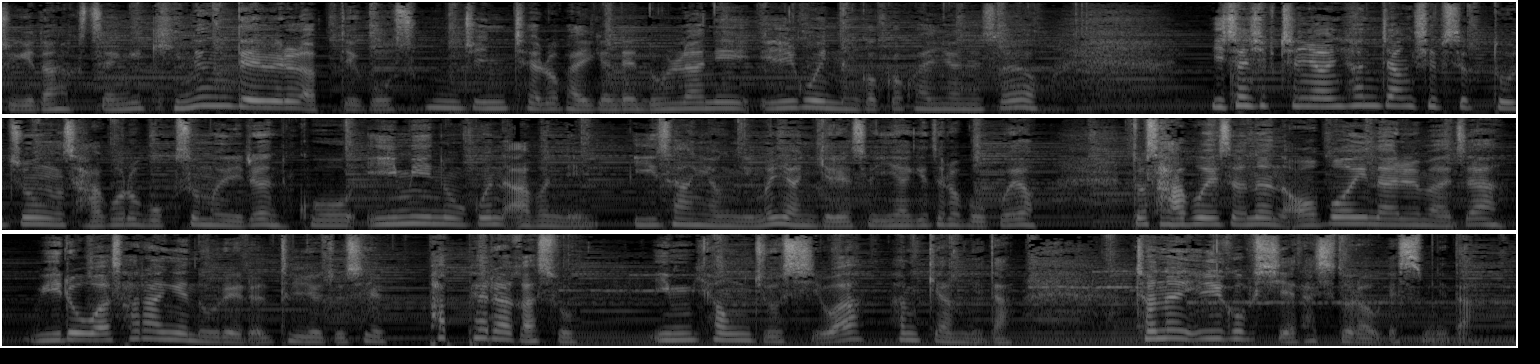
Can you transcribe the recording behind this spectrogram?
중이던 학생이 기능대회를 앞두고 숨진 채로 발견된 논란이 일고 있는 것과 관련해서요. 2017년 현장 실습 도중 사고로 목숨을 잃은 고 이민호 군 아버님 이상형님을 연결해서 이야기 들어보고요. 또 4부에서는 어버이날을 맞아 위로와 사랑의 노래를 들려주실 파페라 가수 임형주 씨와 함께 합니다. 저는 7시에 다시 돌아오겠습니다.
